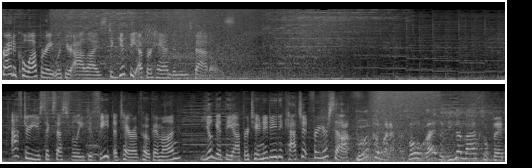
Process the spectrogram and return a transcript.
Try to cooperate with your allies to get the upper hand in these battles. After you successfully defeat a Terra Pokémon, you'll get the opportunity to catch it for yourself. Ah, Un peu comme à la façon vraie de Dynamax en fait.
